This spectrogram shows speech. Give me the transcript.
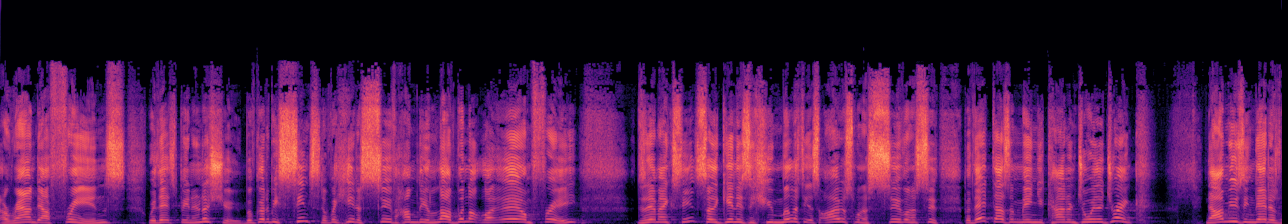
around our friends where that's been an issue. We've got to be sensitive. We're here to serve humbly and love. We're not like, hey, I'm free. Does that make sense? So again, there's a humility. It's, I just want to serve, I want to serve. But that doesn't mean you can't enjoy the drink. Now, I'm using that as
